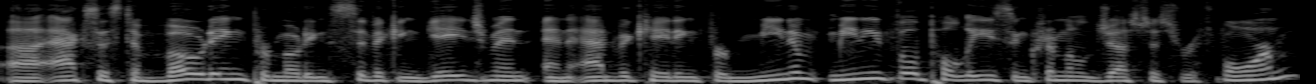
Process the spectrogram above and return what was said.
uh, access to voting, promoting civic engagement, and advocating for mean- meaningful police and criminal justice reform.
